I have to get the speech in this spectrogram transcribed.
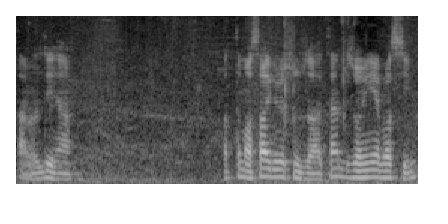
Tamam öldü ya. Attım hasar görüyorsunuz zaten. Bir Zonya'ya basayım.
